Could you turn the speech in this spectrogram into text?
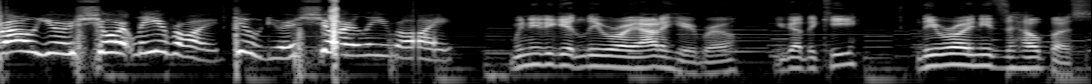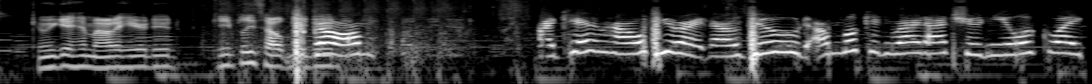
Bro, you're a short Leroy. Dude, you're a short Leroy. We need to get Leroy out of here, bro. You got the key? Leroy needs to help us. Can we get him out of here, dude? Can you please help me, dude? Bro, I'm, I can't help you right now, dude. I'm looking right at you, and you look like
